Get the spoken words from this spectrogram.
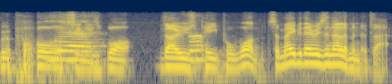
reporting Yeah. is what those But- people want. So maybe there is an element of that.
